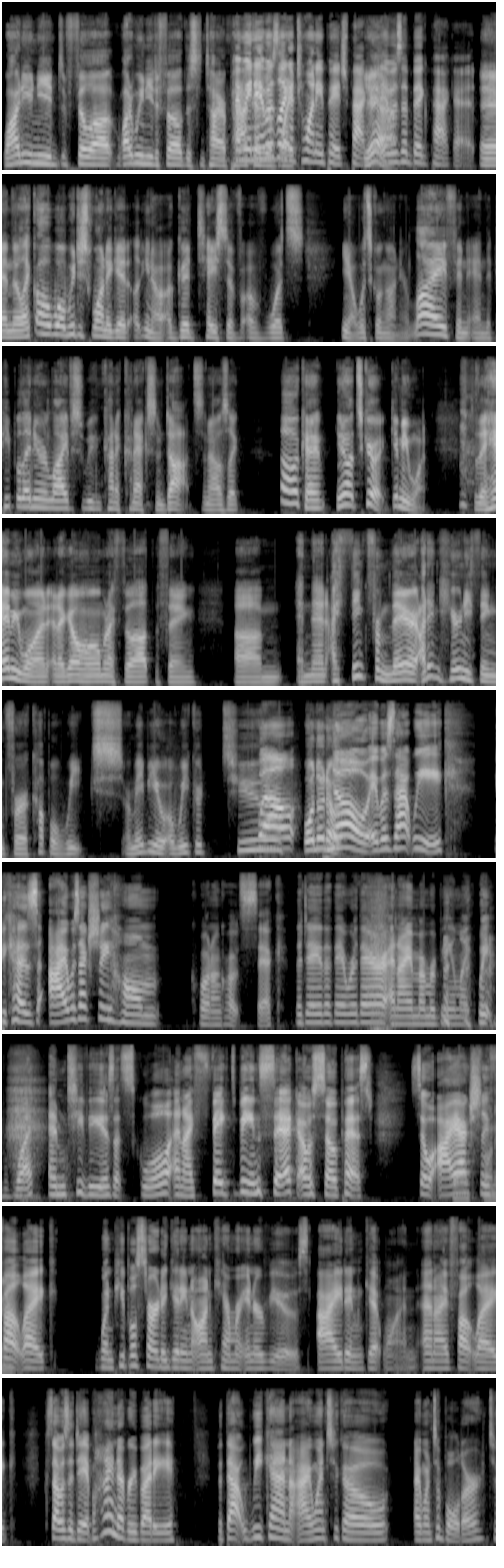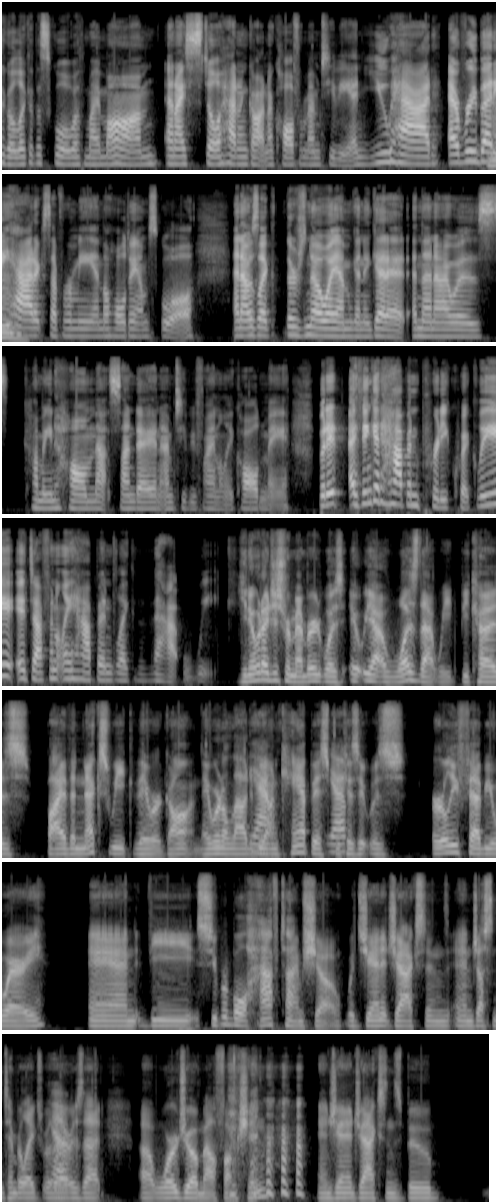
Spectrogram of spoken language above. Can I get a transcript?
why do you need to fill out? Why do we need to fill out this entire packet? I mean, it was like, a 20 page packet. Yeah. It was a big packet. and they're like, oh, well, we just want to get you know a good taste of of what's you know what's going on in your life and and the people that in your life, so we can kind of connect some dots. And I was like, oh, okay. You know what? Screw it. Give me one. So they hand me one, and I go home and I fill out the thing. Um, and then I think from there, I didn't hear anything for a couple weeks, or maybe a, week or two. Well, well, no, no, No, it was that week because I was actually home, quote unquote, sick the day that they were there. And I remember being like, wait, what? MTV is at school? And I faked being sick. I was so pissed. So I That's actually funny. felt like when people started getting on camera interviews, I didn't get one. And I felt like, because I was a day behind everybody, but that weekend I went to go, I went to Boulder to go look at the school with my mom, and I still hadn't gotten a call from MTV. And you had, everybody Mm. had except for me and the whole damn school. And I was like, there's no way I'm going to get it. And then I was coming home that Sunday and MTV finally called me. But it I think it happened pretty quickly. It definitely happened like that week. You know what I just remembered was it, yeah, it was that week because by the next week they were gone. They weren't allowed to be on campus Yep. because it was early February and the Super Bowl halftime show with Janet Jackson and Justin Timberlake where Yep. there was that uh, wardrobe malfunction and Janet Jackson's boob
